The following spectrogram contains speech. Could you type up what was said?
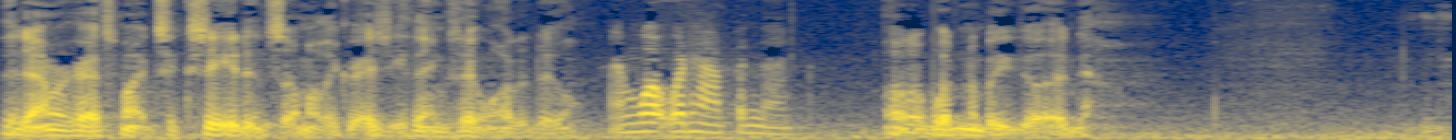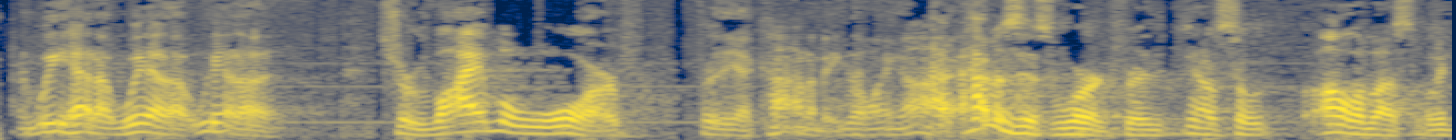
The Democrats might succeed in some of the crazy things they want to do. and what would happen then? Well, it wouldn't be good. And we had a we had a we had a survival war for the economy going on. How, does this work for, you know, so all of us, like,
